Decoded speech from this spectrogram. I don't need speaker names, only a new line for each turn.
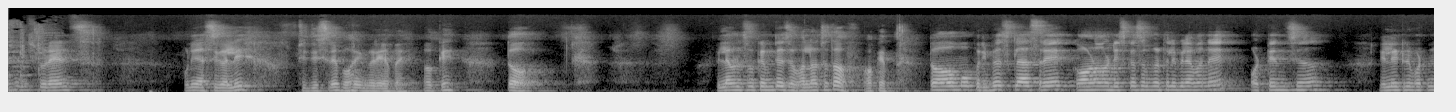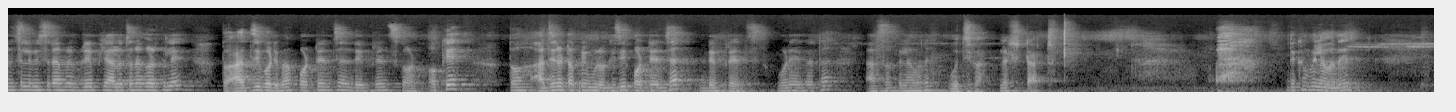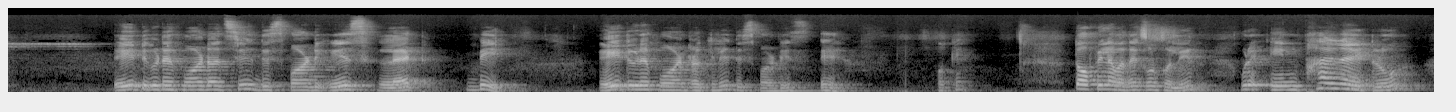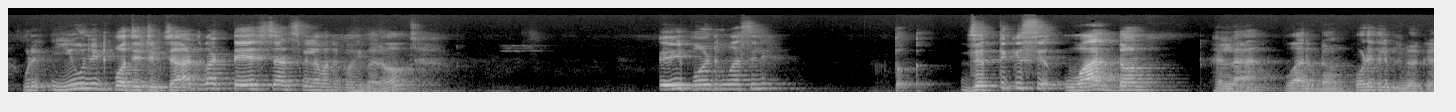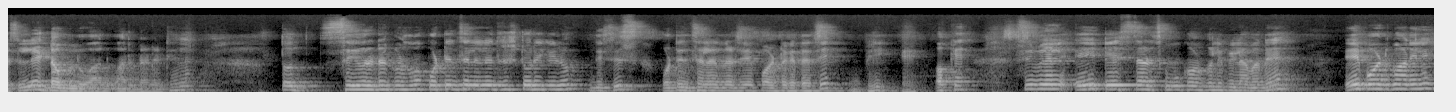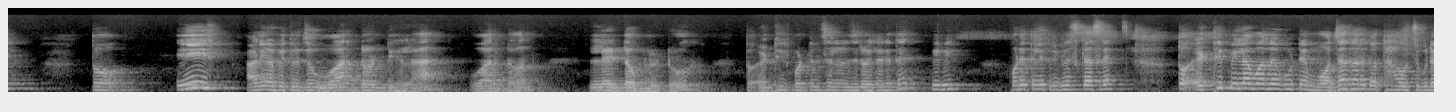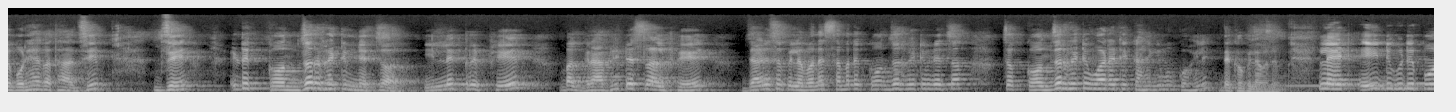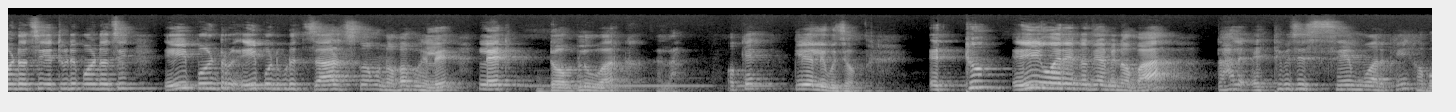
Presentation students पुणी आसगली physics boring okay तो पे सब कमी अच भल अच तो ओके तो मो प्रिस् क्लास कौन डिस्कसन करते पे पोटेनसीआल रिलेटेड पोटेनसीआल विषय में ब्रीफली आलोचना करते तो आज पढ़ा पोटेनसीआल डिफरेन्स कौन ओके तो आज टपिक मु रखी पोटेनसीआल डिफरेन्स बढ़िया कथ आस पे बुझा लेट स्टार्ट देख पे एट गोटे पॉइंट अच्छी this point is let B at गोटे point रखिले this point is A okay तो पाने कौन कल गोटे इनफाइनाइट रू गोटे यूनिट पजिट चार्ज बा टेस्ट चार्ज पाने कहपार पॉइंट को आसने तो जी से वार डन है वार डन पढ़ी prepare let W work done ये तो ସେଇ ଗୁଡ଼ାଟା କ'ଣ ହେବ ପୋଟେନସିଆଲ ଏନର୍ଜିରେ ଷ୍ଟୋର୍ ହେଇକି ରହିବ ଦିସ୍ ଇଜ୍ ପୋଟେନସିଆଲ ଏନର୍ଜି ପଏଣ୍ଟର କେତେ ଅଛି ଭି ଏ ଓକେ ସିମିଲାରଲି ଏଇ ଟେଷ୍ଟ ଚାର୍ଜକୁ ମୁଁ କ'ଣ କଲି ପିଲାମାନେ ଏଇ ପଏଣ୍ଟକୁ ଆଣିଲି ତ ଏଇ ଆଣିବା ଭିତରେ ଯେଉଁ ୱାର୍କ ଡନ୍ଟି ହେଲା work done let W two ତ ଏଠି ପୋଟେନସିଆଲ ଏନର୍ଜି ରହିଲା କେତେ ପିବି ପଢ଼େଇଥିଲି ପ୍ରିଭିୟସ୍ କ୍ଲାସ୍ରେ ତ ଏଠି ପିଲାମାନେ ଗୋଟେ ମଜାଦାର କଥା ହେଉଛି ଗୋଟେ ବଢ଼ିଆ କଥା ଅଛି ଯେ it a conservative nature electric field বা gravitational field ଜାଣିଛ ପିଲାମାନେ ସେମାନେ କନଜରଭେଟିଭ୍ ନେଚର୍ ତ କନଜରଭେଟିଭ୍ ୱାର୍ଡ଼ ଏଠି କାହିଁକି ମୁଁ କହିଲି ଦେଖ ପିଲାମାନେ ଲେଟ୍ ଏଇଠି ଗୋଟେ ପଏଣ୍ଟ ଅଛି ଏଠି ଗୋଟେ ପଏଣ୍ଟ ଅଛି ଏଇ ପଏଣ୍ଟରୁ ଏଇ ପଏଣ୍ଟ ଗୋଟେ ଚାର୍ଜକୁ ଆମକୁ ନେବାକୁ ହେଲେ ଲେଟ୍ ଡବ୍ଲୁ ୱାର୍କ ହେଲା ଓକେ କ୍ଲିଅରଲି ବୁଝ ଏଠୁ ଏଇ ୱେରେ ଯଦି ଆମେ ନେବା ତାହେଲେ ଏଠି ବି ସେ ସେମ୍ ୱାର୍କ ହିଁ ହେବ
